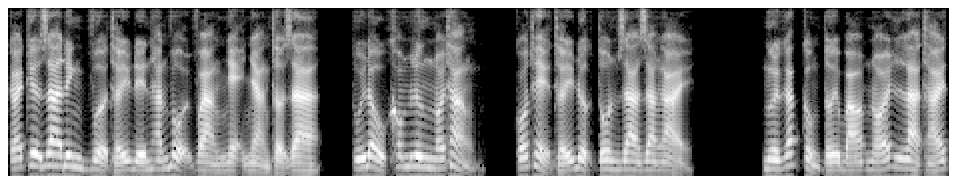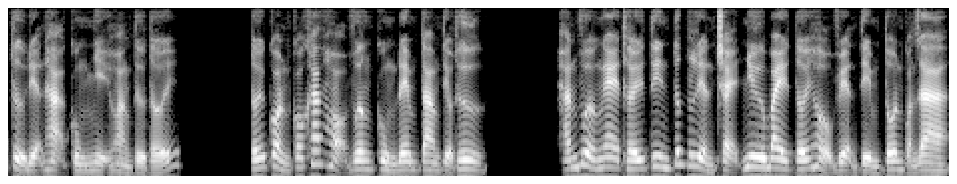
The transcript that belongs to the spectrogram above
Cái kia gia đình vừa thấy đến hắn vội vàng nhẹ nhàng thở ra, túi đầu không lưng nói thẳng, có thể thấy được tôn ra ra ngài. Người gác cổng tới báo nói là thái tử điện hạ cùng nhị hoàng tử tới. Tới còn có khác họ vương cùng đêm tam tiểu thư. Hắn vừa nghe thấy tin tức liền chạy như bay tới hậu viện tìm tôn quản gia,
